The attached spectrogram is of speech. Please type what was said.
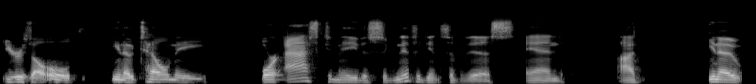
years old, you know, tell me or ask me the significance of this. And I, you know,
